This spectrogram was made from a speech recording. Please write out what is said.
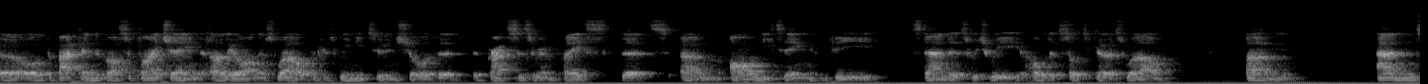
uh, or the back end of our supply chain early on as well, because we need to ensure that the practices are in place that um, are meeting the standards which we hold at Saltyco as well. Um, and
